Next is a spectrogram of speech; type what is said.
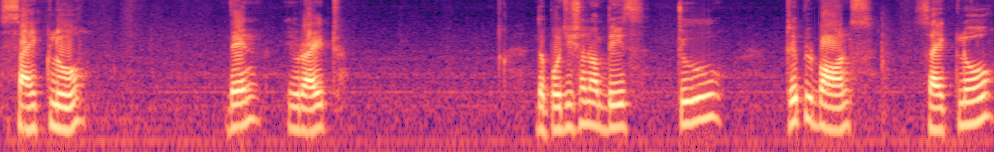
cyclo then you write the position of these two triple bonds cyclo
